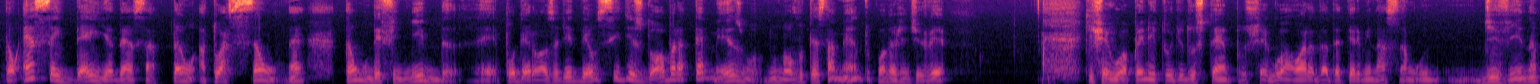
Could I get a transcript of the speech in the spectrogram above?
Então, essa ideia dessa tão, atuação né, tão definida, é, poderosa de Deus, se desdobra até mesmo no Novo Testamento, quando a gente vê que chegou a plenitude dos tempos, chegou a hora da determinação divina,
